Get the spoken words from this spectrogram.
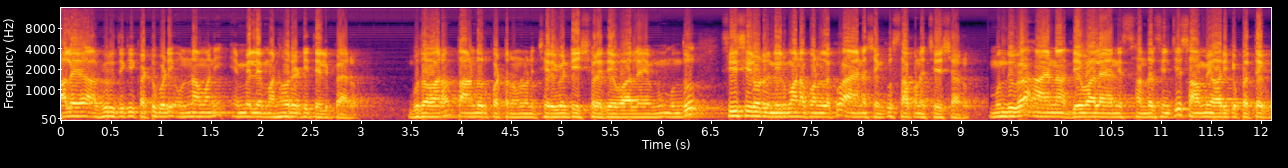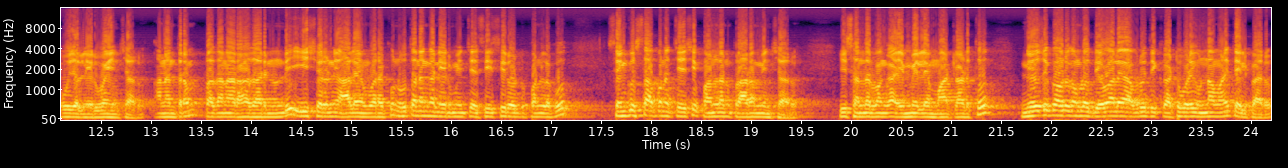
ఆలయ అభివృద్ధికి కట్టుబడి ఉన్నామని ఎమ్మెల్యే మనోహర్ రెడ్డి తెలిపారు. బుధవారం తాండూరు పట్టణంలోని చెరువెంటేశ్వర దేవాలయం ముందు సీసీ రోడ్డు నిర్మాణ పనులకు ఆయన శంకుస్థాపన చేశారు. ముందుగా ఆయన దేవాలయాన్ని సందర్శించి స్వామివారికి ప్రత్యేక పూజలు నిర్వహించారు. అనంతరం ప్రధాన రహదారి నుండి ఈశ్వరుని ఆలయం వరకు నూతనంగా నిర్మించే సీసీ రోడ్డు పనులకు శంకుస్థాపన చేసి పనులను ప్రారంభించారు. ఈ సందర్భంగా ఎమ్మెల్యే మాట్లాడుతూ నియోజకవర్గంలో దేవాలయ అభివృద్ధికి కట్టుబడి ఉన్నామని తెలిపారు.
